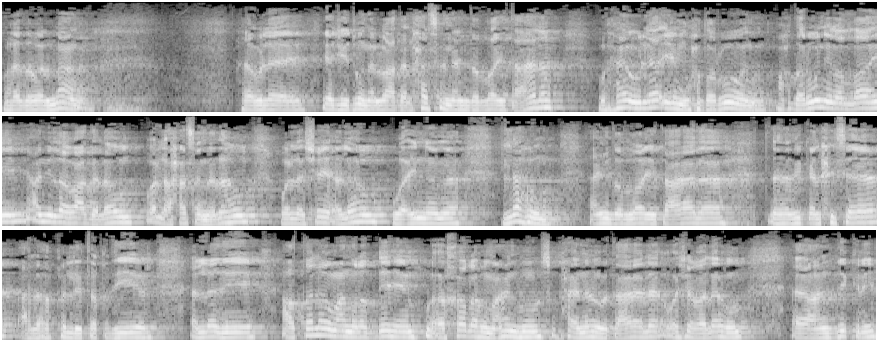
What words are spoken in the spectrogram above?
وهذا هو المعنى. هؤلاء يجدون الوعد الحسن عند الله تعالى. وهؤلاء محضرون محضرون إلى الله يعني لا وعد لهم ولا حسن لهم ولا شيء لهم وإنما لهم عند الله تعالى ذلك الحساب على أقل تقدير الذي عطلهم عن ربهم وأخرهم عنه سبحانه وتعالى وشغلهم عن ذكره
